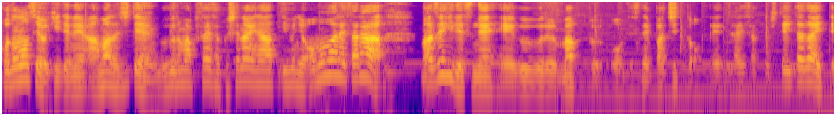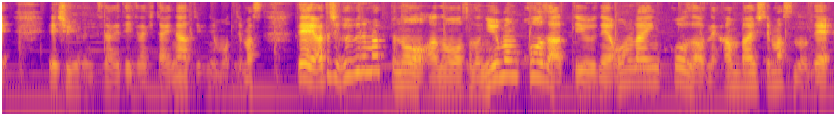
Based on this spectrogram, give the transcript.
この音声を聞いてね、あ、まだ時点 Google マップ対策してないなっていうふうに思われたら、まあ、ぜひですね、えー、Google マップをですね、バチッと、えー、対策していただいて、えー、集客につなげていただきたいなというふうに思ってます。で、私 Google マップの、あの、その入門講座っていうね、オンライン講座をね、販売してますので、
